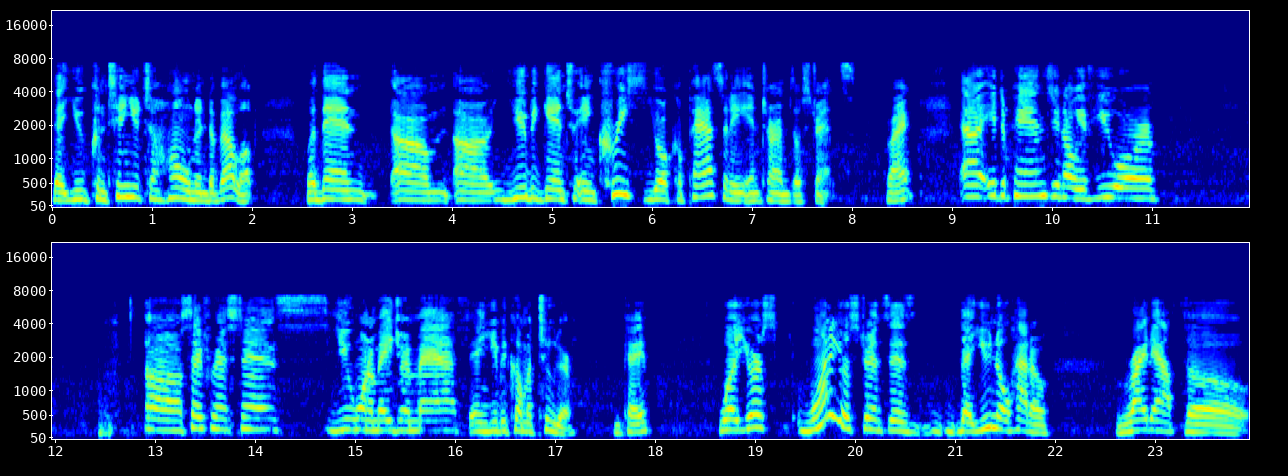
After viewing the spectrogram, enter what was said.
that you continue to hone and develop, but then um, uh, you begin to increase your capacity in terms of strengths, right? Uh, it depends, you know, if you are, uh, say for instance, you want to major in math and you become a tutor, okay? Well, your one of your strengths is that you know how to write out the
